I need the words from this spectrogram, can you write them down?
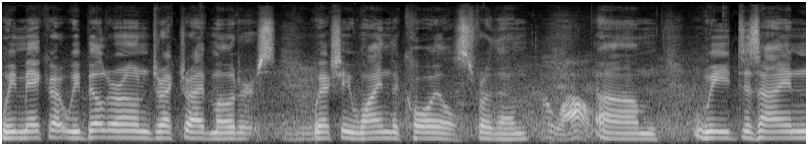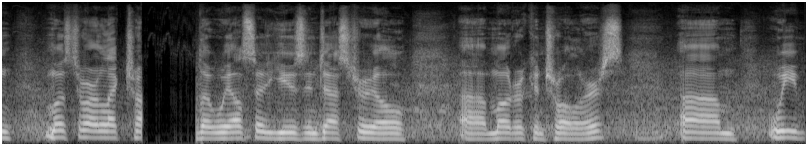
we make our we build our own direct drive motors. We actually wind the coils for them. Oh wow! Um, we design most of our electronics, though we also use industrial uh, motor controllers. Um, we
